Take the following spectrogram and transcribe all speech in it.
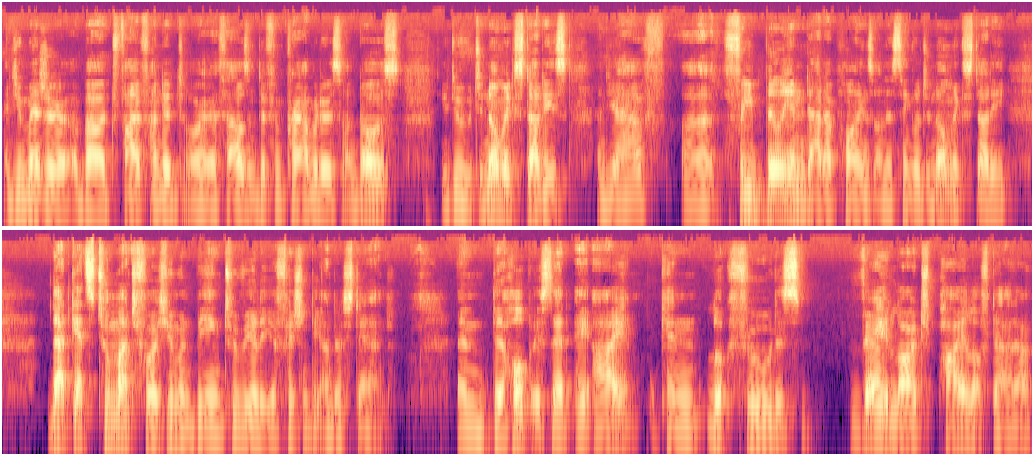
and you measure about 500 or 1,000 different parameters on those. You do genomic studies, and you have uh, 3 billion data points on a single genomic study that gets too much for a human being to really efficiently understand. And the hope is that AI can look through this very large pile of data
